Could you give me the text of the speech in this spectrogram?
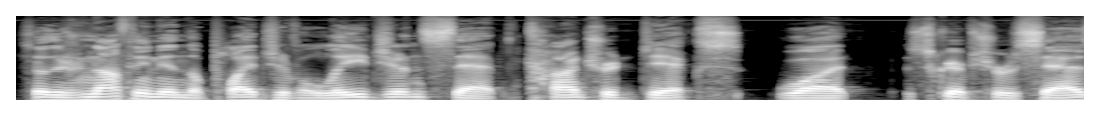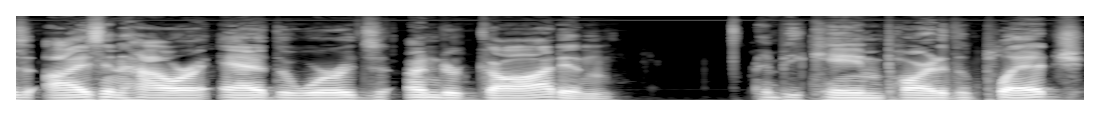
So there's nothing in the Pledge of Allegiance that contradicts what Scripture says. Eisenhower added the words under God and, and became part of the pledge.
